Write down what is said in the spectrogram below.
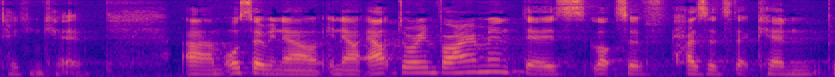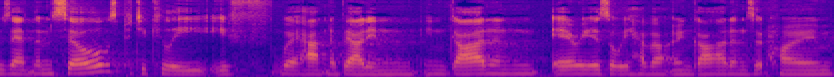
taking care. Um, also, in our in our outdoor environment, there's lots of hazards that can present themselves, particularly if we're out and about in, in garden areas or we have our own gardens at home.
